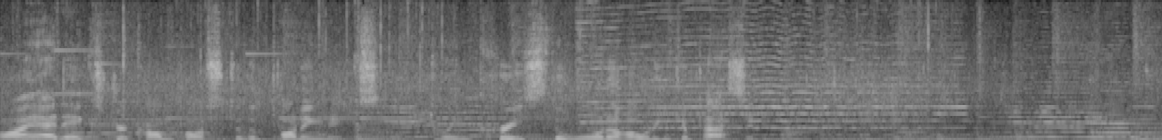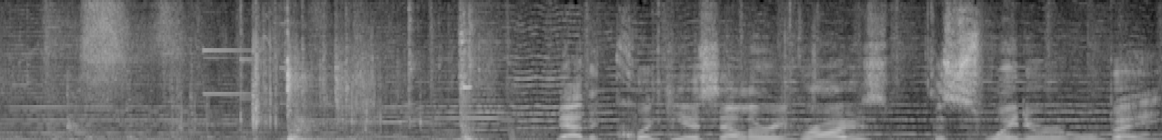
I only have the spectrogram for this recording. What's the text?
I add extra compost to the potting mix to increase the water holding capacity. Now, the quicker your celery grows, the sweeter it will be.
